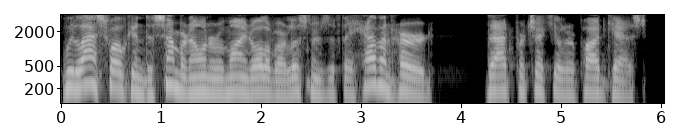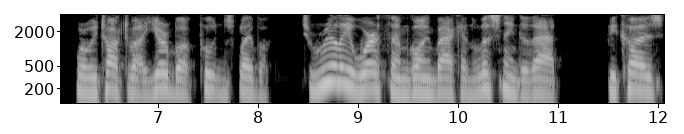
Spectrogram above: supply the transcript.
We last spoke in December, and I want to remind all of our listeners if they haven't heard that particular podcast where we talked about your book, Putin's Playbook, it's really worth them going back and listening to that because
